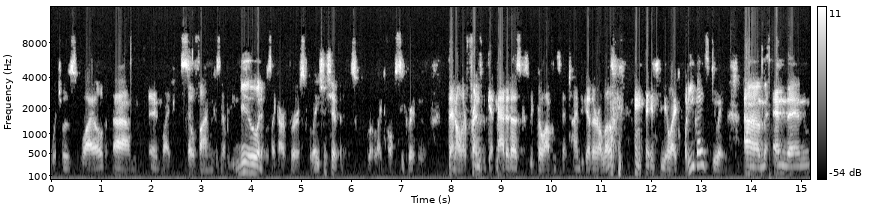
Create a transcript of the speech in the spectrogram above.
which was wild um, and like so fun because nobody knew, and it was like our first relationship, and it was like all secret. And then all our friends would get mad at us because we'd go off and spend time together alone, and they'd be like, "What are you guys doing?" Um, and then,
